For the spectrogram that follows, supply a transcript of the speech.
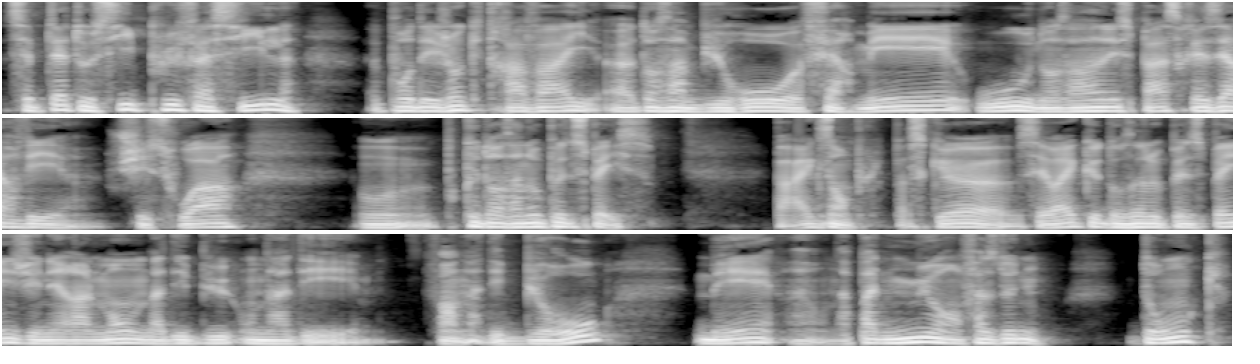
c'est peut-être aussi plus facile pour des gens qui travaillent euh, dans un bureau fermé ou dans un espace réservé chez soi que dans un open space par exemple. Parce que c'est vrai que dans un open space généralement on a des on a des bureaux mais euh, on n'a pas de mur en face de nous. Donc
